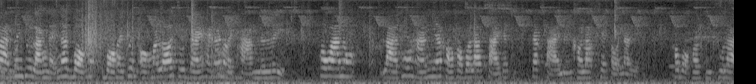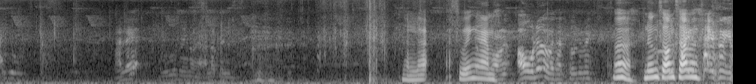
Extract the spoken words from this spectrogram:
บ้านเพื่อนอยู่หลังไหนน่าบอกบอกให้เพื่อนออกมาล้อจุดใดให้น้าหน่อยถามเลย เพราะว่าน้องหลานโทรหาเมียเขาเขาบ่รับสายจากจากสายเลยเขารับแค่ตอนนั้นเลยเขาบอกเขาติดธุระอยู่อันนี้นั่นละ สวยงาม เอาเด้อมาถัดตัวได้ไหมเออหนึ่งสองสามใช่ไหมโย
